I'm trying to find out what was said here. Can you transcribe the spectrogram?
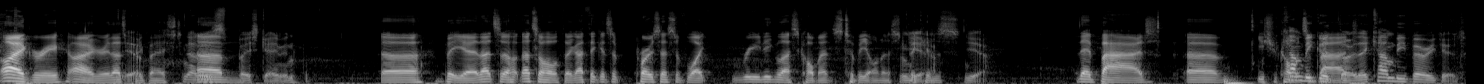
I agree. I agree. That's Yeah, pretty based. That is um, base gaming. Uh, but yeah, that's a that's a whole thing. I think it's a process of like reading less comments, to be honest, because yeah. they're bad. Um, YouTube Can comments be are good bad. though. They can be very good.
